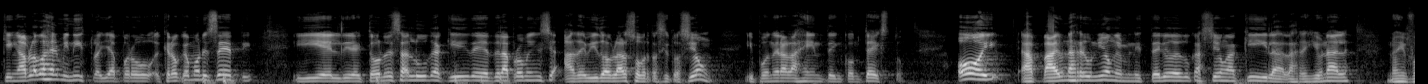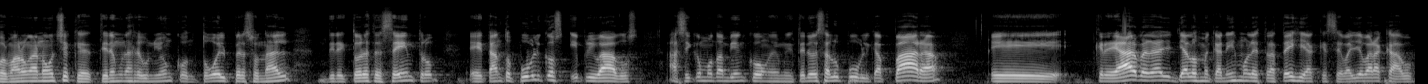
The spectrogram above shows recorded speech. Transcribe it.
Quien ha hablado es el ministro allá, pero creo que Morissetti y el director de salud de aquí de, la provincia ha debido hablar sobre esta situación y poner a la gente en contexto. Hoy hay una reunión en el Ministerio de Educación aquí, la, la regional, nos informaron anoche que tienen una reunión con todo el personal, directores de centro, eh, tanto públicos y privados, así como también con el Ministerio de Salud Pública para eh, crear ¿verdad? ya los mecanismos, la estrategia que se va a llevar a cabo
